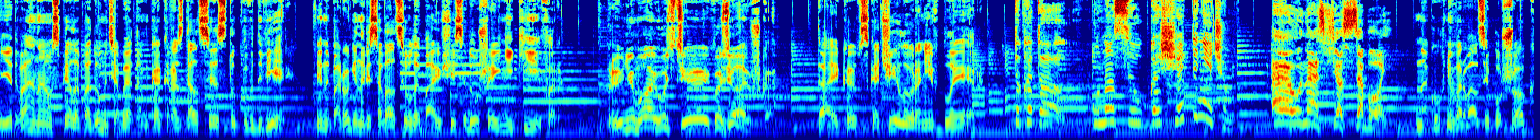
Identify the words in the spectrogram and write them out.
Едва она успела подумать об этом, как раздался стук в дверь, и на пороге нарисовался улыбающийся до ушей Никифор. «Принимай гостей, хозяюшка!» Тайка вскочила, уронив плеер. Так это у нас и угощать-то нечем. А у нас все с собой. На кухню ворвался Пушок,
